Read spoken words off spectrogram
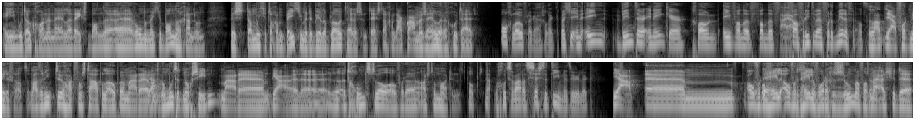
En je moet ook gewoon een hele reeks banden, eh, ronde met je banden gaan doen. Dus dan moet je toch een beetje met de billen bloot tijdens een testdag. En daar kwamen ze heel erg goed uit. Ongelooflijk eigenlijk. Dat je in één winter in één keer gewoon een van de, van de Nou ja. favorieten bent voor het middenveld. Laat, ja, voor het middenveld. Laten we niet te hard van stapel lopen, maar, eh, Ja. want we moeten het nog zien. Maar eh, ja, het gonst wel over Aston Martin, dat klopt. Ja, maar goed, ze waren het zesde team natuurlijk. Ja, ehm, over, de hele, over het hele vorige seizoen. Maar volgens Ja. mij als je de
